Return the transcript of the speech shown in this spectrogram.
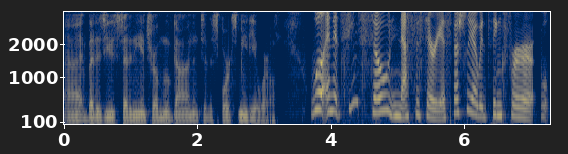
Uh, but as you said in the intro, moved on into the sports media world. Well, and it seems so necessary, especially I would think for well,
